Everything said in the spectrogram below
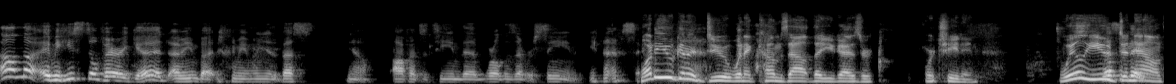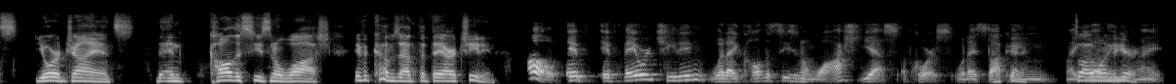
oh no, I mean he's still very good. I mean, but I mean when you're the best, you know, offensive team the world has ever seen, you know what I'm saying? What are you gonna do when it comes out that you guys are were cheating? Will you That's denounce your Giants and call the season a wash if it comes out that they are cheating? Oh, if if they were cheating, would I call the season a wash? Yes, of course. Would I stop Okay. being like That's all I wanted to hear. my-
